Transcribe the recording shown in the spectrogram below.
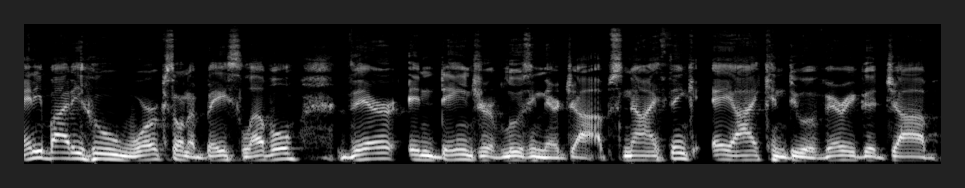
Anybody who works on a base level, they're in danger of losing their jobs. Now, I think AI can do a very good job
